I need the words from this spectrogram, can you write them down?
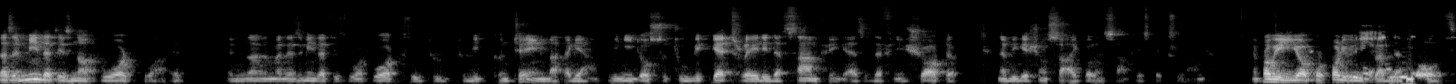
Doesn't mean that it's not worthwhile it doesn't mean that it's worth work to, to, to be contained. But again, we need also to be, get ready that something has a definitely shorter navigation cycle and something takes longer. And probably in your portfolio, you need to have that both.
